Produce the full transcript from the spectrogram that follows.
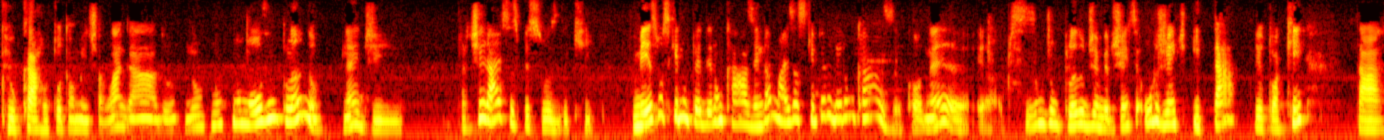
que o carro totalmente alagado. Não, não, não houve um plano né, para tirar essas pessoas daqui mesmo as que não perderam casa, ainda mais as que perderam casa, né? É, precisam de um plano de emergência urgente. E tá, eu tô aqui, tá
